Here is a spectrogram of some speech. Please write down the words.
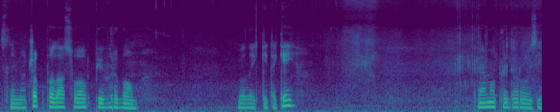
Слимачок поласував півгрибом. Великий такий. Прямо при дорозі.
